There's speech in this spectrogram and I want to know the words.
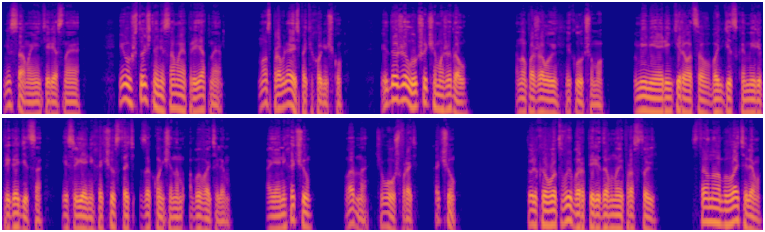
не самая интересная, и уж точно не самая приятная, но справляюсь потихонечку, и даже лучше, чем ожидал. Оно, пожалуй, и к лучшему. Умение ориентироваться в бандитском мире пригодится, если я не хочу стать законченным обывателем. А я не хочу. Ладно, чего уж врать. Хочу. Только вот выбор передо мной простой. Стану обывателем,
